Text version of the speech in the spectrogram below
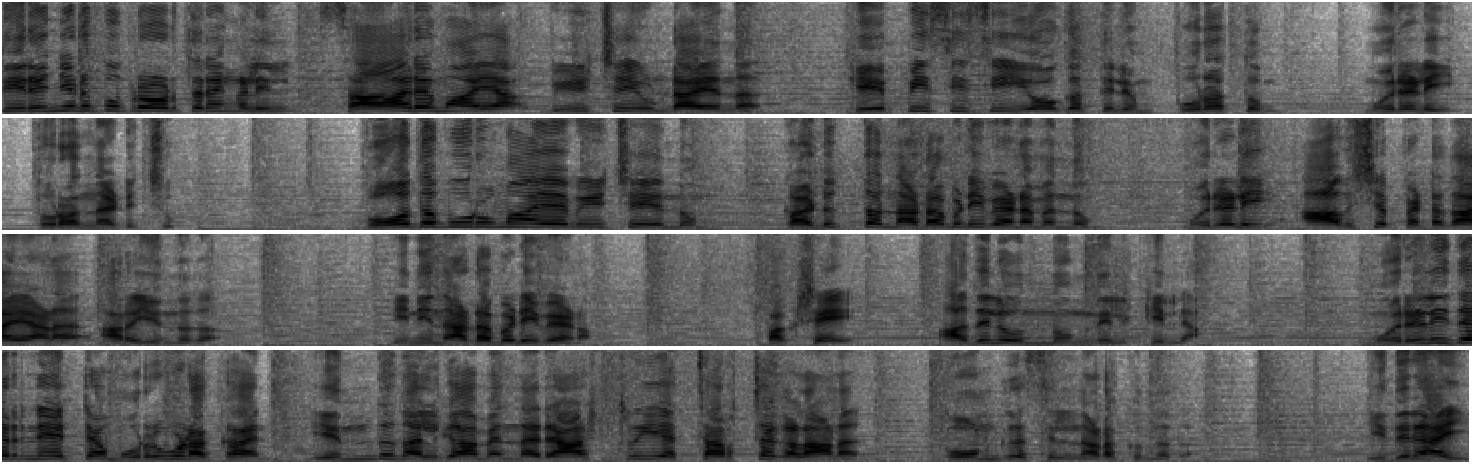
തിരഞ്ഞെടുപ്പ് പ്രവർത്തനങ്ങളിൽ സാരമായ വീഴ്ചയുണ്ടായെന്ന് കെ പി സി സി യോഗത്തിലും പുറത്തും മുരളി തുറന്നടിച്ചു. ബോധപൂർവമായ വീഴ്ചയെന്നും കടുത്ത നടപടി വേണമെന്നും മുരളി ആവശ്യപ്പെട്ടതായാണ് അറിയുന്നത്. ഇനി നടപടി വേണം. പക്ഷേ അതിലൊന്നും നിൽക്കില്ല. മുരളീധരനേറ്റ മുറിവുണക്കാൻ എന്ത് നൽകാമെന്ന രാഷ്ട്രീയ ചർച്ചകളാണ് കോൺഗ്രസിൽ നടക്കുന്നത്. ഇതിനായി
